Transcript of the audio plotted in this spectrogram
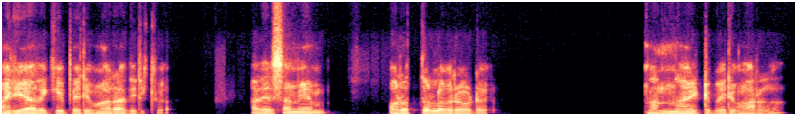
മര്യാദയ്ക്ക് പെരുമാറാതിരിക്കുക. അതേസമയം പുറത്തുള്ളവരോട് നന്നായിട്ട് പെരുമാറുക.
